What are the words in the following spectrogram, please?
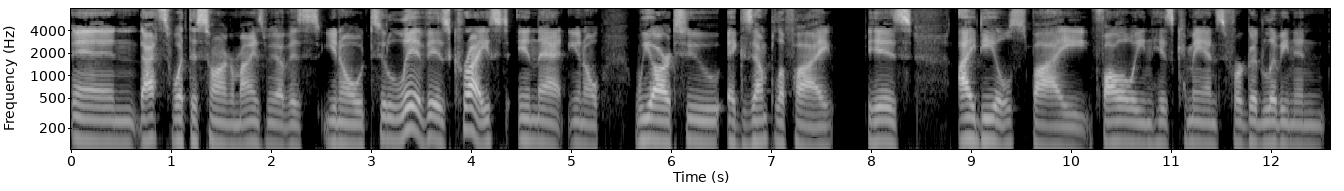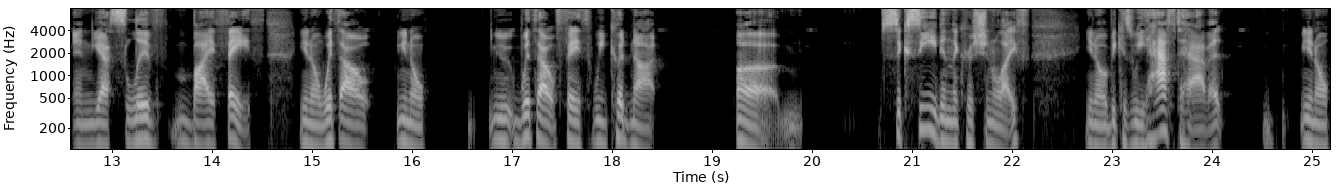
and that's what this song reminds me of is you know to live is Christ in that you know we are to exemplify His ideals by following His commands for good living and and yes live by faith. You know, without you know without faith we could not uh, succeed in the Christian life. You know, because we have to have it you know,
